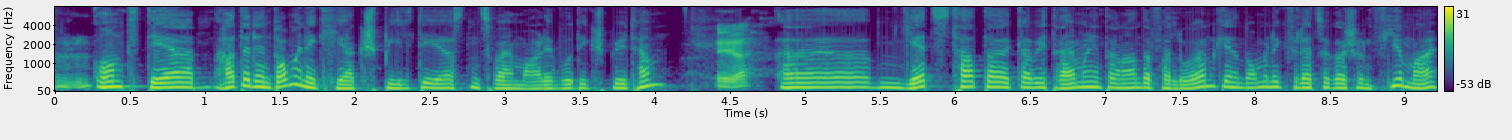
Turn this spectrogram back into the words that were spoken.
Mhm. Und der hatte den Dominik hergespielt, die ersten zwei Male, wo die gespielt haben. Ja. Äh, jetzt hat er, glaube ich, dreimal hintereinander verloren, gegen Dominik vielleicht sogar schon viermal.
